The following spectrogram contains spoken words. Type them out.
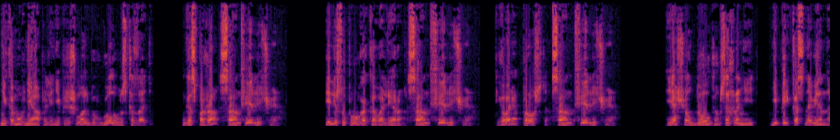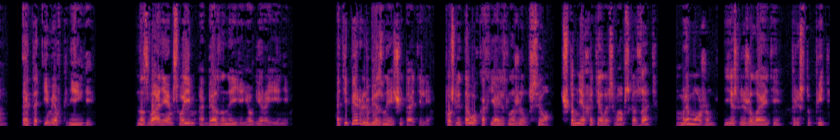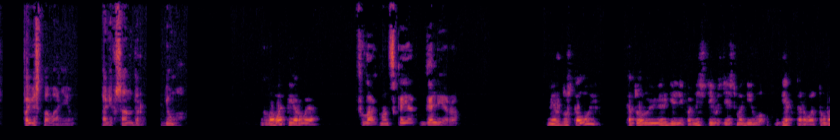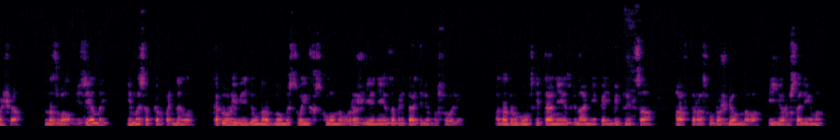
никому в Неаполе не пришлось бы в голову сказать «Госпожа Сан-Феличи» или супруга кавалера Сан-Феличи. Говорят просто Сан-Феличи. Я счел долгом сохранить неприкосновенным это имя в книге, названием своим обязанной ее героине. А теперь, любезные читатели, После того, как я изложил все, что мне хотелось вам сказать, мы можем, если желаете, приступить к повествованию. Александр Дюма. Глава первая. Флагманская галера. Между скалой, которую Вергилий, поместив здесь могилу Гекторова трубача, назвал Мизеной, и мысом Компанелло, который видел на одном из своих склонов рождения изобретателя Бусоли, а на другом скитание изгнанника и беглеца, автора освобожденного Иерусалима,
